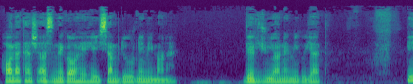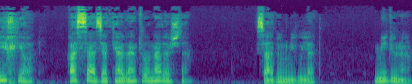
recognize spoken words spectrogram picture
حالتش از نگاه حیسم دور نمی ماند. دلجویانه می گوید بی خیال قصد اذیت کردنت رو نداشتم. سعدون می گوید می‌دونم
